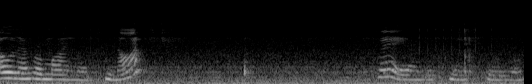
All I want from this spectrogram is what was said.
Oh, never mind. Let's not. Okay, I just need to.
